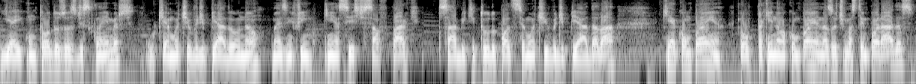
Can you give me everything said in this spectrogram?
e aí com todos os disclaimers, o que é motivo de piada ou não, mas enfim, quem assiste South Park sabe que tudo pode ser motivo de piada lá. Quem acompanha, ou para quem não acompanha, nas últimas temporadas,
